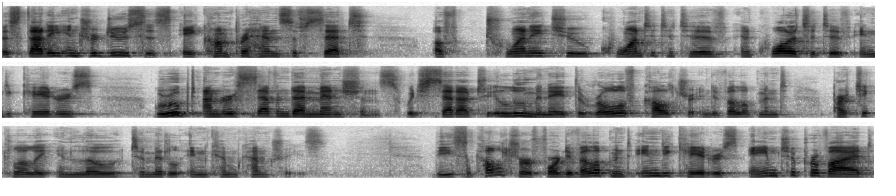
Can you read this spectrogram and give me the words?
The study introduces a comprehensive set of 22 quantitative and qualitative indicators grouped under seven dimensions, which set out to illuminate the role of culture in development, particularly in low to middle income countries. These culture for development indicators aim to provide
